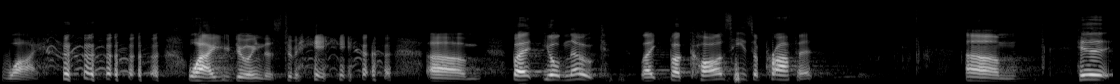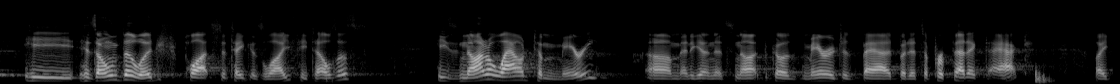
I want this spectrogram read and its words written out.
Why? Why are you doing this to me? um, but you'll note, like, because he's a prophet, um, his, he, his own village plots to take his life, he tells us. He's not allowed to marry. Um, and again, it's not because marriage is bad, but it's a prophetic act. Like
